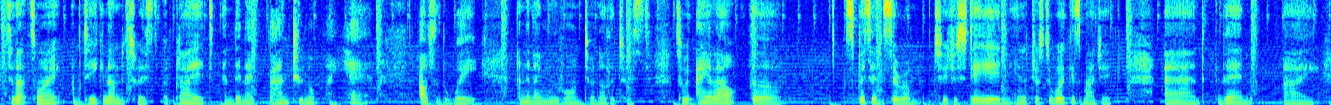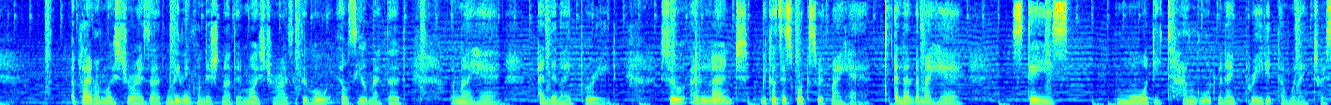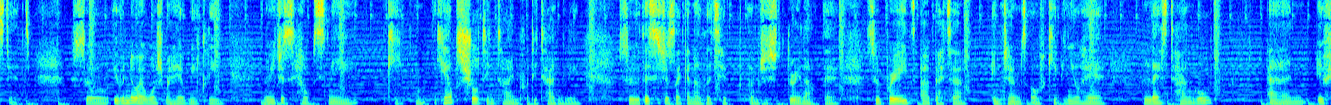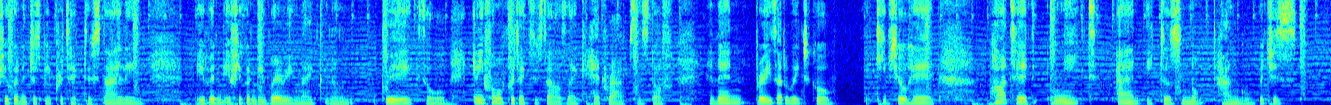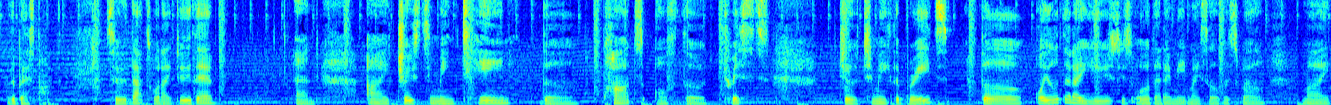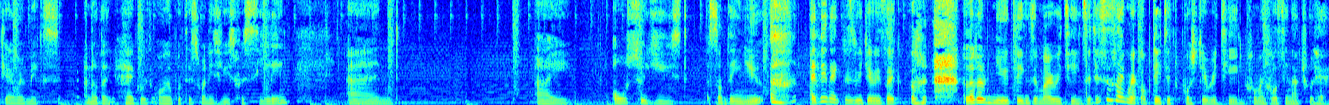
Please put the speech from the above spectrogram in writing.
So that's why I'm taking on the twist, apply it, and then I bantu knot my hair out of the way, and then I move on to another twist. So I allow the split end serum to just stay in, you know, just to work its magic, and then I apply my moisturizer, leave-in conditioner, then moisturizer, the whole LCO method on my hair, and then I braid. So I learned because this works with my hair. I learned that my hair stays more detangled when I braid it than when I twist it. So even though I wash my hair weekly, you know, it just helps me keep it helps shorten time for detangling. So this is just like another tip I'm just throwing out there. So braids are better in terms of keeping your hair less tangled and if you're going to just be protective styling even if you're going to be wearing like you know wigs or any form of protective styles like head wraps and stuff and then braids are the way to go it keeps your hair parted neat and it does not tangle which is the best part so that's what i do there and i chose to maintain the parts of the twists to, to make the braids. The oil that I used is oil that I made myself as well. My DIY mix, another hair growth oil, but this one is used for sealing. And I also used something new. I think like this video is like a lot of new things in my routine. So this is like my updated wash day routine for my 4C natural hair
